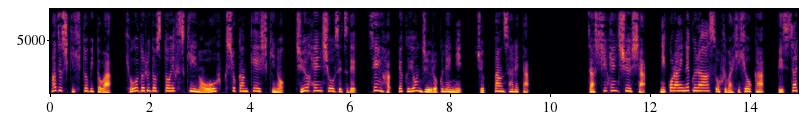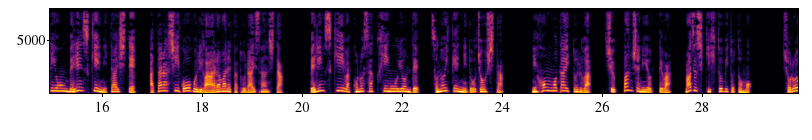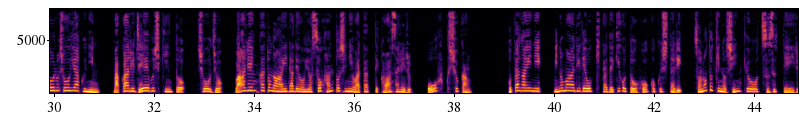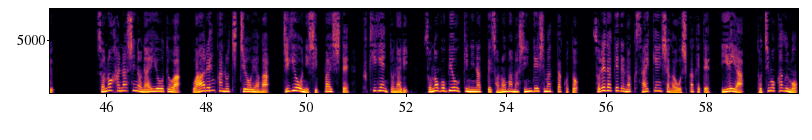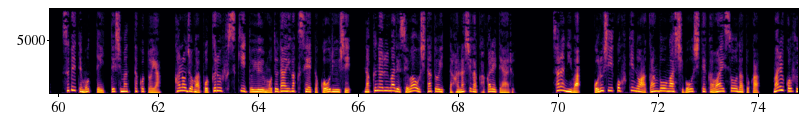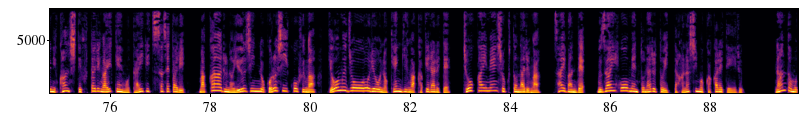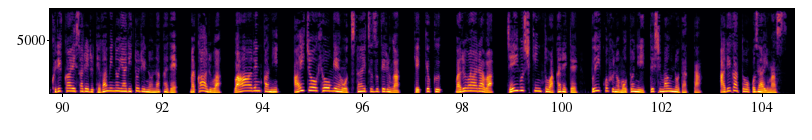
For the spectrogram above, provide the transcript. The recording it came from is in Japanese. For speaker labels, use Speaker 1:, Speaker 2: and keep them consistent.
Speaker 1: 貧しき人々は、フョードル・ドストエフスキーの往復書簡形式の中編小説で1846年に出版された。雑誌編集者、ニコライ・ネクラーソフは批評家、ビッサリオン・ベリンスキーに対して新しいゴーゴリが現れたと礼賛した。ベリンスキーはこの作品を読んで、その意見に同調した。日本語タイトルは、出版社によっては、貧しき人々とも。初老の生役人、マカール・ジェーブシキンと少女、ワーレンカとの間でおよそ半年にわたって交わされる往復書簡。お互いに身の回りで起きた出来事を報告したり、その時の心境を綴っている。その話の内容とは、ワーレンカの父親が事業に失敗して不機嫌となり、その後病気になってそのまま死んでしまったこと、それだけでなく債権者が押しかけて家や土地も家具もすべて持って行ってしまったことや、彼女がポクルフスキーという元大学生と交流し、亡くなるまで世話をしたといった話が書かれてある。さらには、ゴルシーコフ家の赤ん坊が死亡してかわいそうだとか、マルコフに関して二人が意見を対立させたり、マカールの友人のゴルシーコフが業務上横領の権利がかけられて、懲戒免職となるが、裁判で無罪方面となるといった話も書かれている。何度も繰り返される手紙のやり取りの中で、マカールはワーレンカに愛情表現を伝え続けるが、結局、ワルワーラはジェイブシキンと別れて、ブイコフの元に行ってしまうのだった。ありがとうございます。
